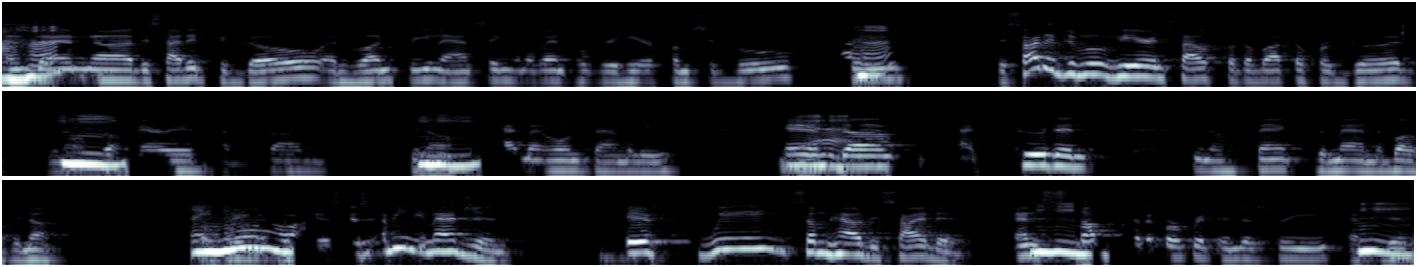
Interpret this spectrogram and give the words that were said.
and Uh-huh. then uh, decided to go and run freelancing when I went over here from Cebu. Uh-huh. Decided to move here in South Cotabato for good. You know, Mhm. got married, had a son. You know, Mhm. had my own family, and Yeah. uh, I couldn't, you know, thank the man above enough. I know. Because I mean, imagine if we somehow decided and Mhm. stuck to the corporate industry and Mhm. this.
